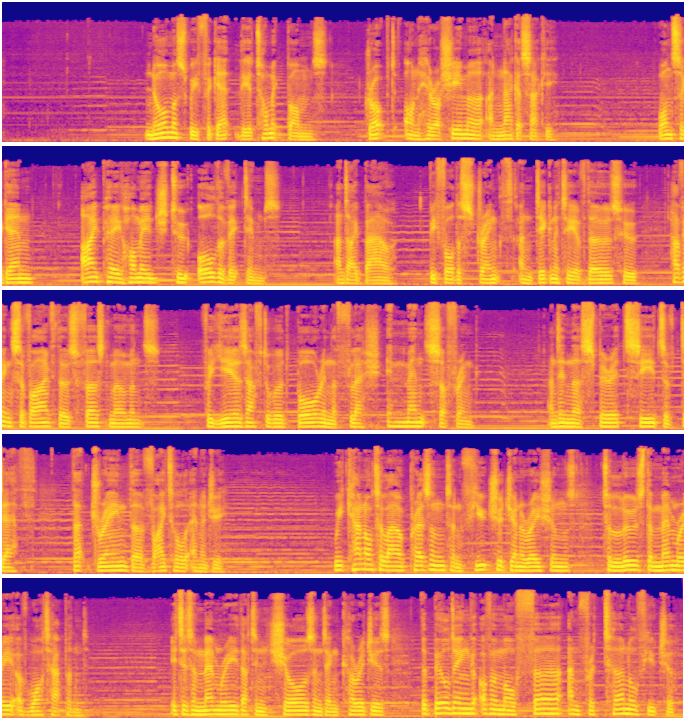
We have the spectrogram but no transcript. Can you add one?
Nor must we forget the atomic bombs dropped on Hiroshima and Nagasaki. Once again, I pay homage to all the victims, and I bow before the strength and dignity of those who, having survived those first moments, for years afterward bore in the flesh immense suffering, and in their spirit seeds of death that drained their vital energy. We cannot allow present and future generations to lose the memory of what happened. It is a memory that ensures and encourages the building of a more fair and fraternal future.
